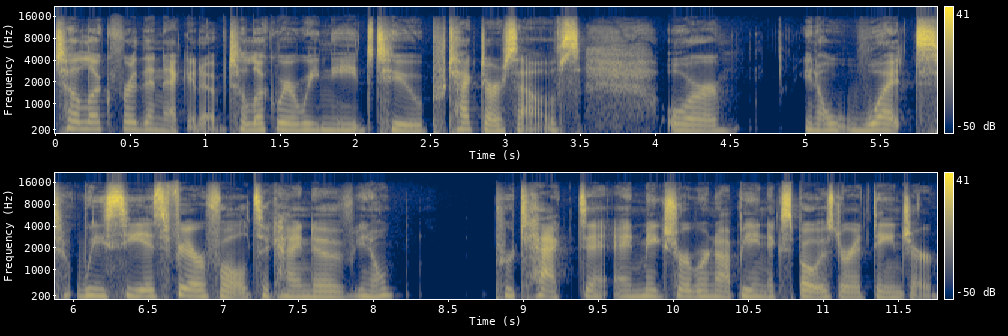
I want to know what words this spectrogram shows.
to look for the negative, to look where we need to protect ourselves or, you know, what we see as fearful to kind of, you know, protect and make sure we're not being exposed or at danger.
